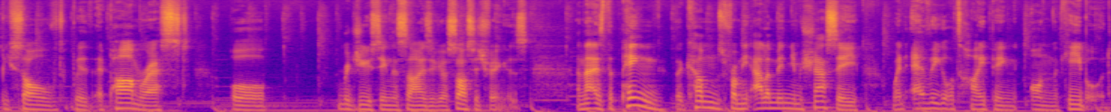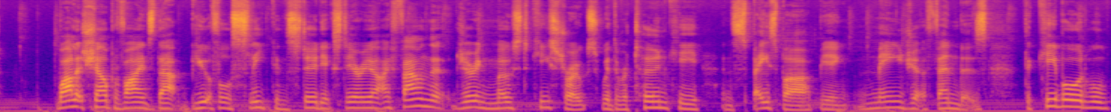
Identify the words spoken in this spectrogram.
be solved with a palm rest or reducing the size of your sausage fingers. And that is the ping that comes from the aluminium chassis whenever you're typing on the keyboard. While its shell provides that beautiful, sleek and sturdy exterior, I found that during most keystrokes, with the return key and spacebar being major offenders, the keyboard will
